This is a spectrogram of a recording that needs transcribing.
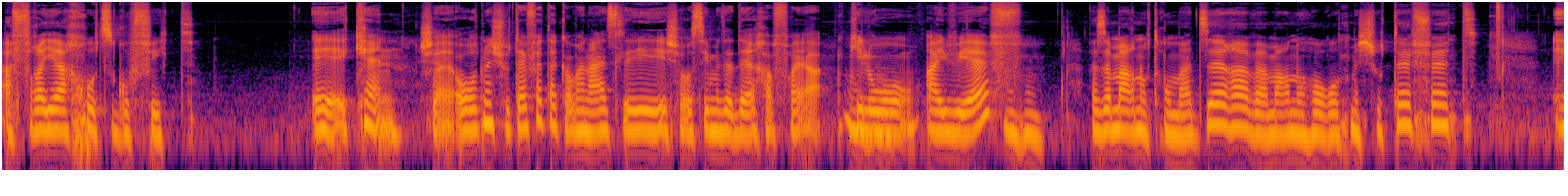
הפריה חוץ גופית. אה, כן, שהורות משותפת, הכוונה אצלי שעושים את זה דרך הפריה, כאילו IVF. אז אמרנו תרומת זרע ואמרנו הורות משותפת. אה,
